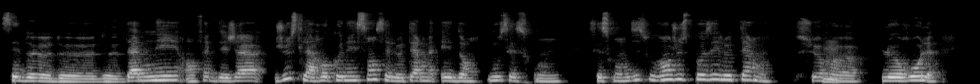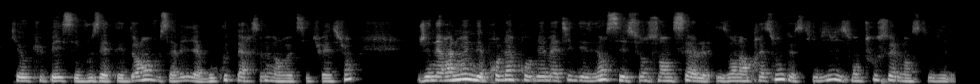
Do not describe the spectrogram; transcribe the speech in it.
c'est d'amener de, de, en fait déjà juste la reconnaissance et le terme aidant. Nous, c'est ce qu'on ce qu'on dit souvent, juste poser le terme sur mm. euh, le rôle qui est occupé. C'est vous êtes aidant, vous savez, il y a beaucoup de personnes dans votre situation. Généralement, une des premières problématiques des aidants, c'est qu'ils se sentent seuls. Ils ont l'impression que ce qu'ils vivent, ils sont tout seuls dans ce qu'ils vivent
